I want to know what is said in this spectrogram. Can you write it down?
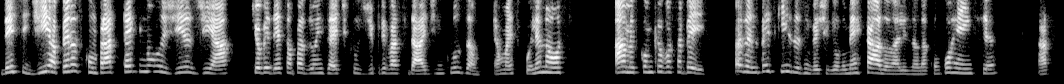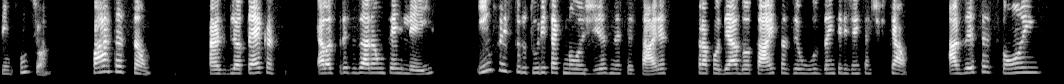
decidir apenas comprar tecnologias de IA que obedeçam a padrões éticos de privacidade e inclusão. É uma escolha nossa. Ah, mas como que eu vou saber isso? Fazendo pesquisas, investigando o mercado, analisando a concorrência. Assim funciona. Quarta ação. As bibliotecas, elas precisarão ter leis infraestrutura e tecnologias necessárias para poder adotar e fazer o uso da inteligência artificial. As exceções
